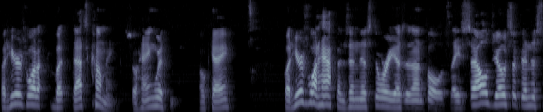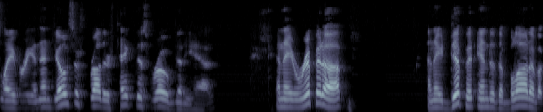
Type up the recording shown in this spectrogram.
But here's what, but that's coming. So hang with me, okay? But here's what happens in this story as it unfolds. They sell Joseph into slavery, and then Joseph's brothers take this robe that he has, and they rip it up, and they dip it into the blood of a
